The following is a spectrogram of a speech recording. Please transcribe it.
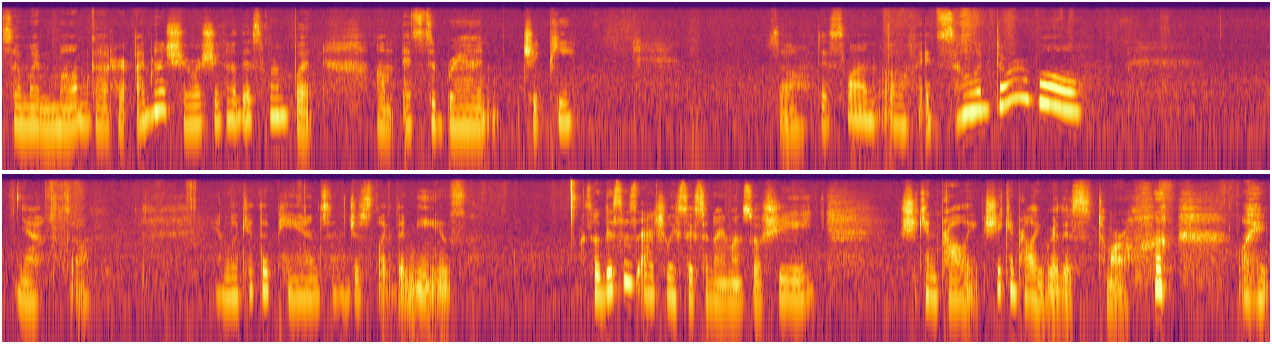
so my mom got her, I'm not sure where she got this from, but um, it's the brand Chickpea. So this one, oh, it's so adorable. Yeah, so. And look at the pants and just like the knees. So this is actually six to nine months. So she, she can probably she can probably wear this tomorrow. like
